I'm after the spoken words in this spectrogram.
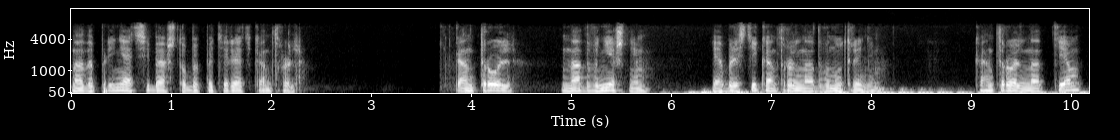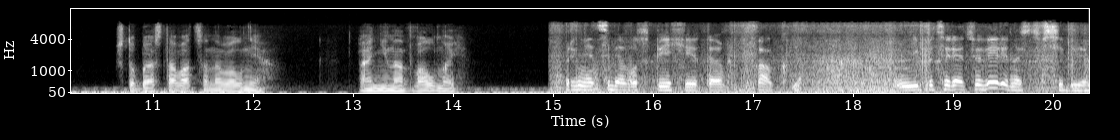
надо принять себя, чтобы потерять контроль. Контроль над внешним и обрести контроль над внутренним. Контроль над тем – чтобы оставаться на волне, а не над волной. Принять себя в успехе это как? Не потерять уверенность в себе.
